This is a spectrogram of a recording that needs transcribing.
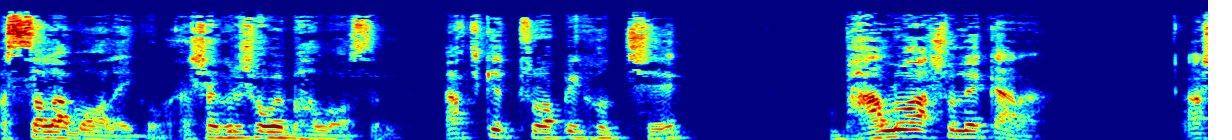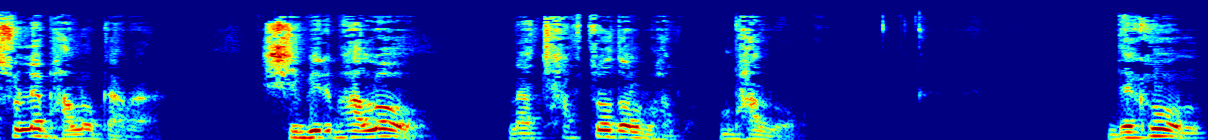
আসসালামু আলাইকুম। আশা করি সবাই ভালো আছেন। আজকের টপিক হচ্ছে, ভালো আসলে কারা? আসলে ভালো কারা? শিবির ভালো না ছাত্রদল ভালো? ভালো। দেখুন,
